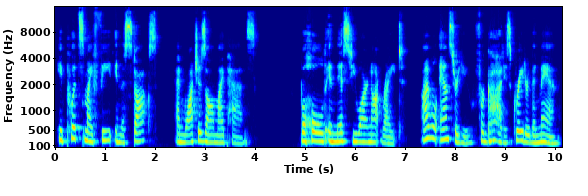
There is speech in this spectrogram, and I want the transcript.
He puts my feet in the stocks and watches all my paths. Behold, in this you are not right. I will answer you, for God is greater than man.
